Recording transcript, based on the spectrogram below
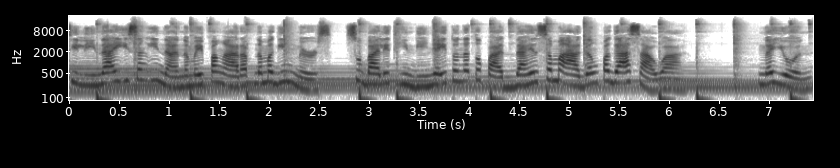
Si Lina ay isang ina na may pangarap na maging nurse, subalit hindi niya ito natupad dahil sa maagang pag-aasawa. Ngayon,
